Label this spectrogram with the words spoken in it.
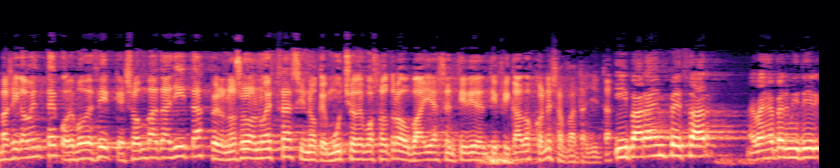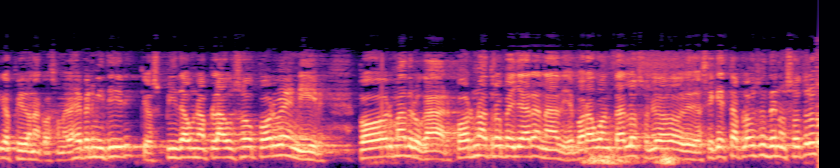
Básicamente podemos decir que son batallitas, pero no solo nuestras, sino que muchos de vosotros os vais a sentir identificados con esas batallitas. Y para empezar, me vais a permitir que os pida una cosa. Me vais a permitir que os pida un aplauso por venir, por madrugar, por no atropellar a nadie, por aguantar los sonidos de vídeo. Así que este aplauso es de nosotros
